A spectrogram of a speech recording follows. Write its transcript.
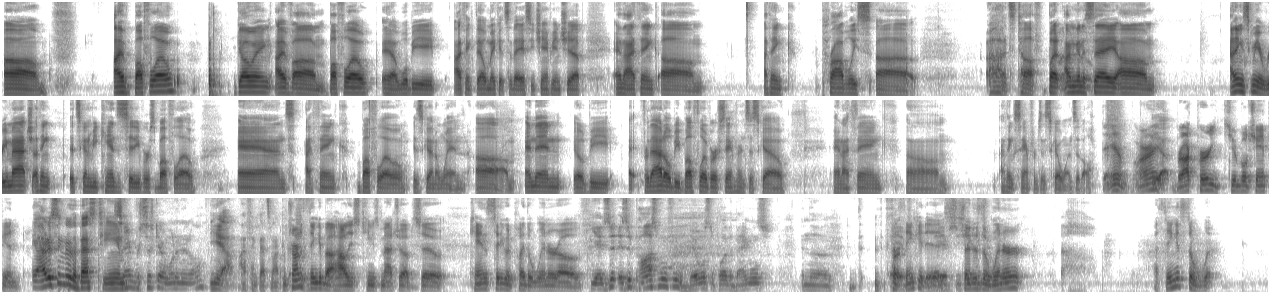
Um, I have Buffalo going. I've um Buffalo. Yeah, will be. I think they'll make it to the AFC Championship, and I think um, I think probably uh, ah, it's tough, but I'm gonna say um, I think it's gonna be a rematch. I think it's gonna be Kansas City versus Buffalo, and I think Buffalo is gonna win. Um, and then it'll be for that it'll be Buffalo versus San Francisco, and I think um, I think San Francisco wins it all. Damn. All right. Yeah. Brock Purdy, Super Bowl champion. Yeah, I just think they're the best team. San Francisco winning it all. Yeah, I think that's my. I'm trying to think about how these teams match up. So Kansas City would play the winner of. Yeah, is it is it possible for the Bills to play the Bengals in the? I think it is. AFC So does the winner? I think it's the. wi-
